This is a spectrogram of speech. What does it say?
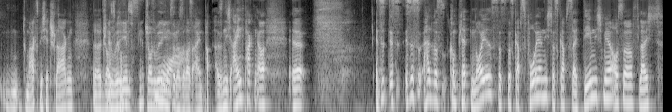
du magst mich jetzt schlagen, äh, John jetzt Williams, John Williams Boah. oder sowas einpacken. Also nicht einpacken, aber äh, es ist, es, es ist halt was komplett Neues. Das, das gab es vorher nicht, das gab es seitdem nicht mehr, außer vielleicht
